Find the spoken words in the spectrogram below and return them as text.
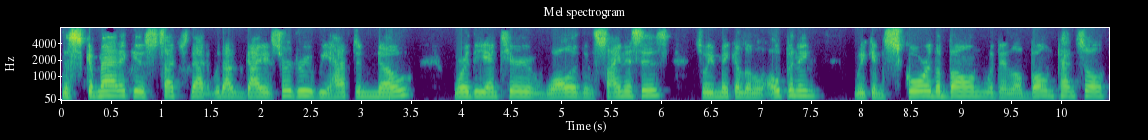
The schematic is such that without guided surgery, we have to know where the anterior wall of the sinus is. So we make a little opening. We can score the bone with a little bone pencil,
